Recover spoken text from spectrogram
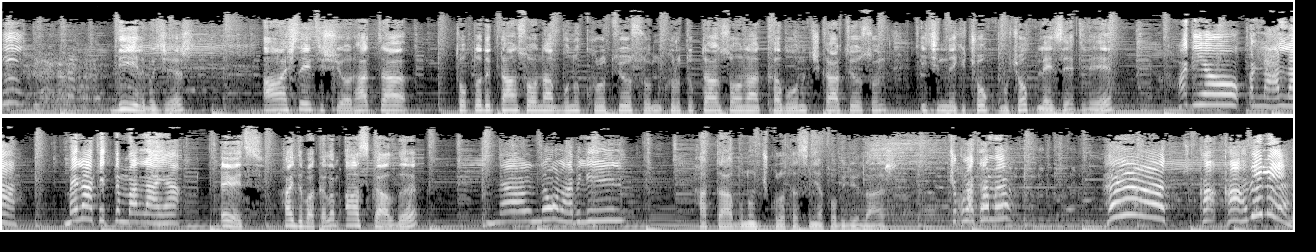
değil. Değil bıcır. Ağaçta yetişiyor. Hatta topladıktan sonra bunu kurutuyorsun. Kuruttuktan sonra kabuğunu çıkartıyorsun. İçindeki çok mu çok lezzetli. Hadi ya Allah Allah. Merak ettim vallahi ya. Evet hadi bakalım az kaldı. Ne, ne olabilir? Hatta bunun çikolatasını yapabiliyorlar. Çikolata mı? Ha ka- kahve mi?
